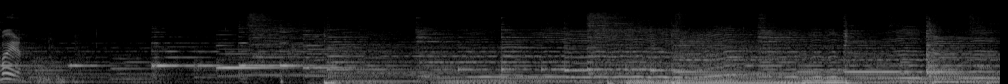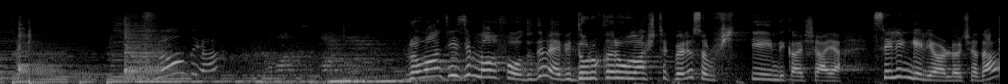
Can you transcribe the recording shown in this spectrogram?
Buyurun. Romantizm mahvoldu değil mi? Bir doruklara ulaştık böyle sonra fışt diye indik aşağıya. Selin geliyor Loça'dan.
